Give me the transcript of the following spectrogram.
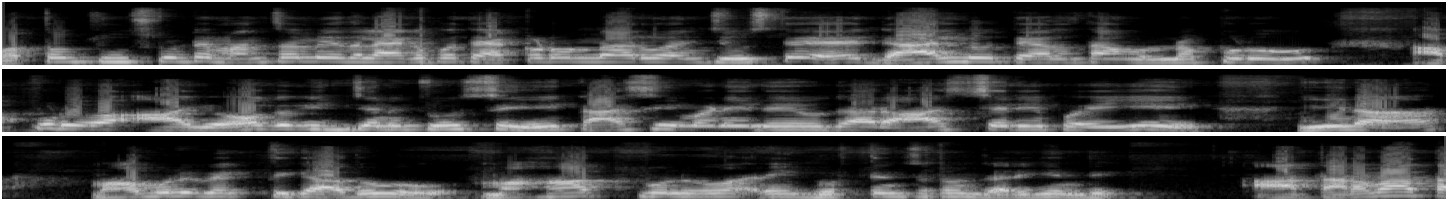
మొత్తం చూసుకుంటే మంచం మీద లేకపోతే ఎక్కడ ఉన్నారు అని చూస్తే గాలిలో తేల్తా ఉన్నప్పుడు అప్పుడు ఆ యోగ విద్యను చూసి కాశీమణి దేవి గారు ఆశ్చర్యపోయి ఈయన మామూలు వ్యక్తి కాదు మహాత్ములు అని గుర్తించడం జరిగింది. ఆ తర్వాత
